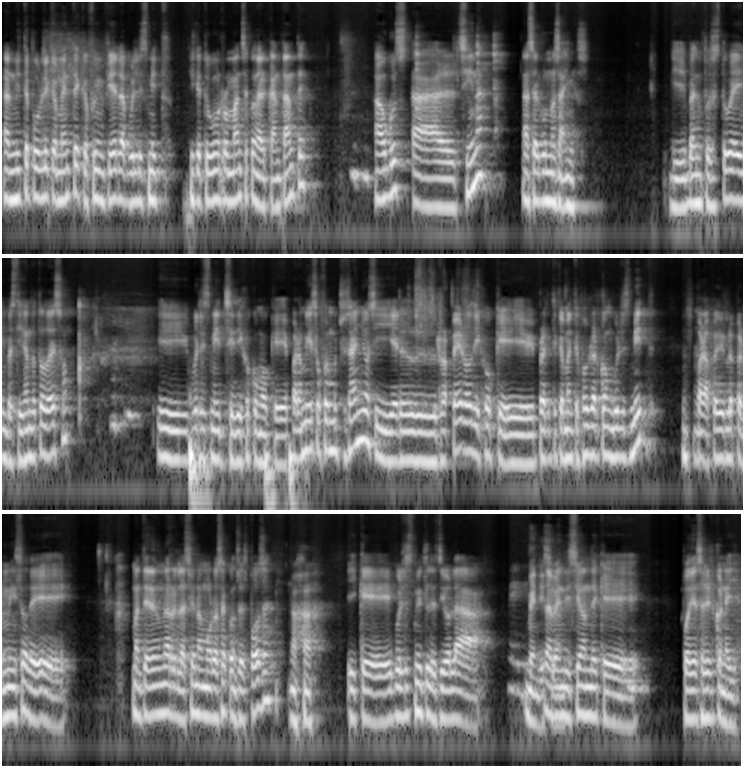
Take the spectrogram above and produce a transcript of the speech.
admite públicamente que fue infiel a Will Smith y que tuvo un romance con el cantante August Alsina hace algunos años. Y bueno, pues estuve investigando todo eso. Y Will Smith sí dijo como que para mí eso fue muchos años y el rapero dijo que prácticamente fue a hablar con Will Smith para pedirle permiso de mantener una relación amorosa con su esposa Ajá. y que Will Smith les dio la, Bendición. Bendición. la bendición de que podía salir con ella.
